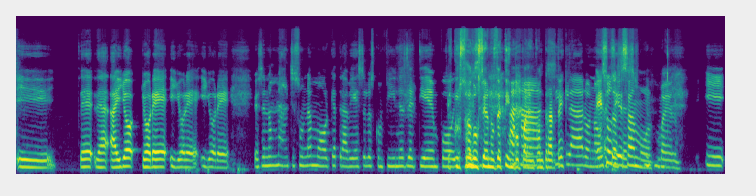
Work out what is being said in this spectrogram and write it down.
Y de, de ahí yo lloré y lloré y lloré. Yo decía, no manches, un amor que atraviesa los confines del tiempo. He y cruzado pues, océanos de tiempo para encontrarte. Sí, claro, ¿no? Eso sí es amor. Bueno. Y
